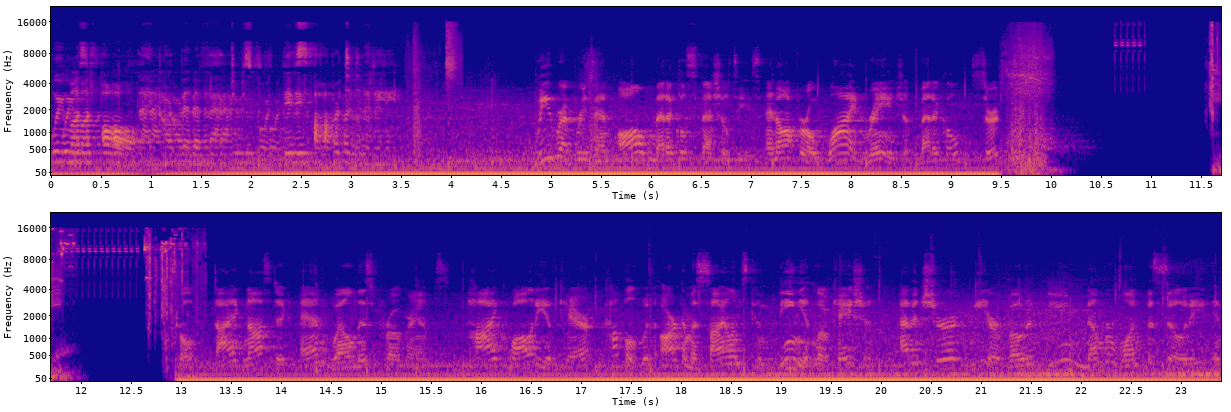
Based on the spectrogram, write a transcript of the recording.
We must all thank our benefactors for this opportunity. We represent all medical specialties and offer a wide range of medical, surgical, diagnostic, and wellness programs. High quality of care, coupled with Arkham Asylum's convenient location, have ensured we are voted the number one facility in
